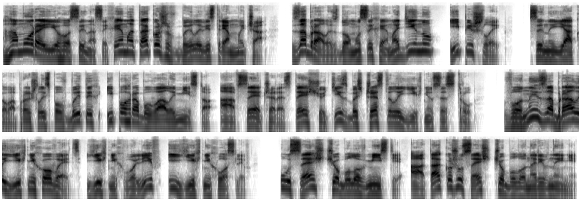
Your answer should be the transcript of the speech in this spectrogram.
Гамора і його сина Сихема також вбили вістрям меча, забрали з дому Сихема Діну і пішли. Сини Якова пройшлись по вбитих і пограбували місто, а все через те, що ті збезчестили їхню сестру. Вони забрали їхніх овець, їхніх волів і їхніх ослів, усе, що було в місті, а також усе, що було на рівнині.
